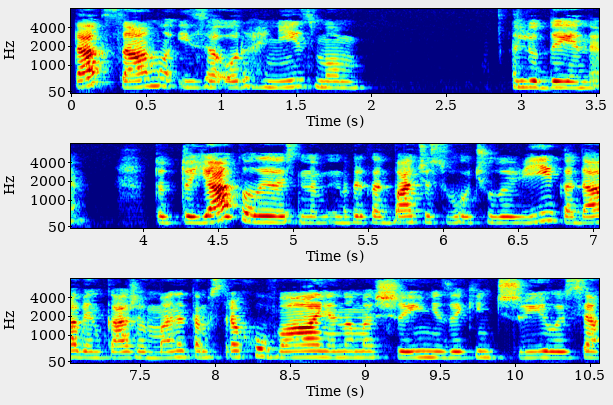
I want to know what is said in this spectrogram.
Так само і за організмом людини. Тобто я коли, наприклад, бачу свого чоловіка, да, він каже, в мене там страхування на машині закінчилося,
